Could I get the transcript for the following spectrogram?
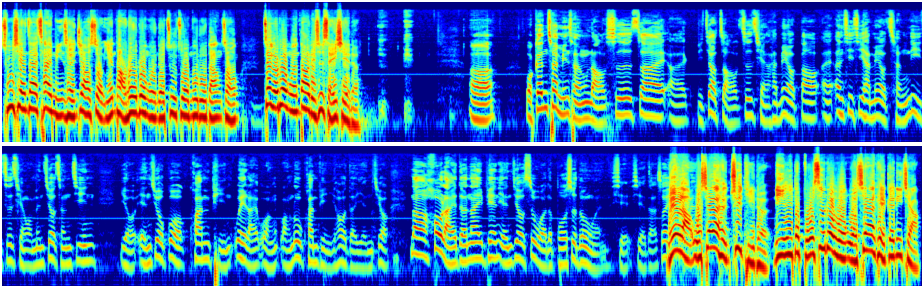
出现在蔡明诚教授研讨会论文的著作目录当中。这个论文到底是谁写的？呃，我跟蔡明诚老师在呃比较早之前，还没有到呃 NCC 还没有成立之前，我们就曾经有研究过宽频未来网网络宽频以后的研究。那后来的那一篇研究是我的博士论文写写的，所以没有啦，我现在很具体的，你的博士论文，我现在可以跟你讲，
